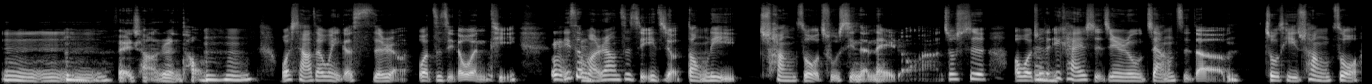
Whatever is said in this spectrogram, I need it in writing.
嗯嗯嗯，非常认同。嗯哼，我想要再问一个私人我自己的问题：嗯你怎么让自己一直有动力创作出新的内容啊？就是呃我觉得嗯一开始进入这样子的主题创作，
